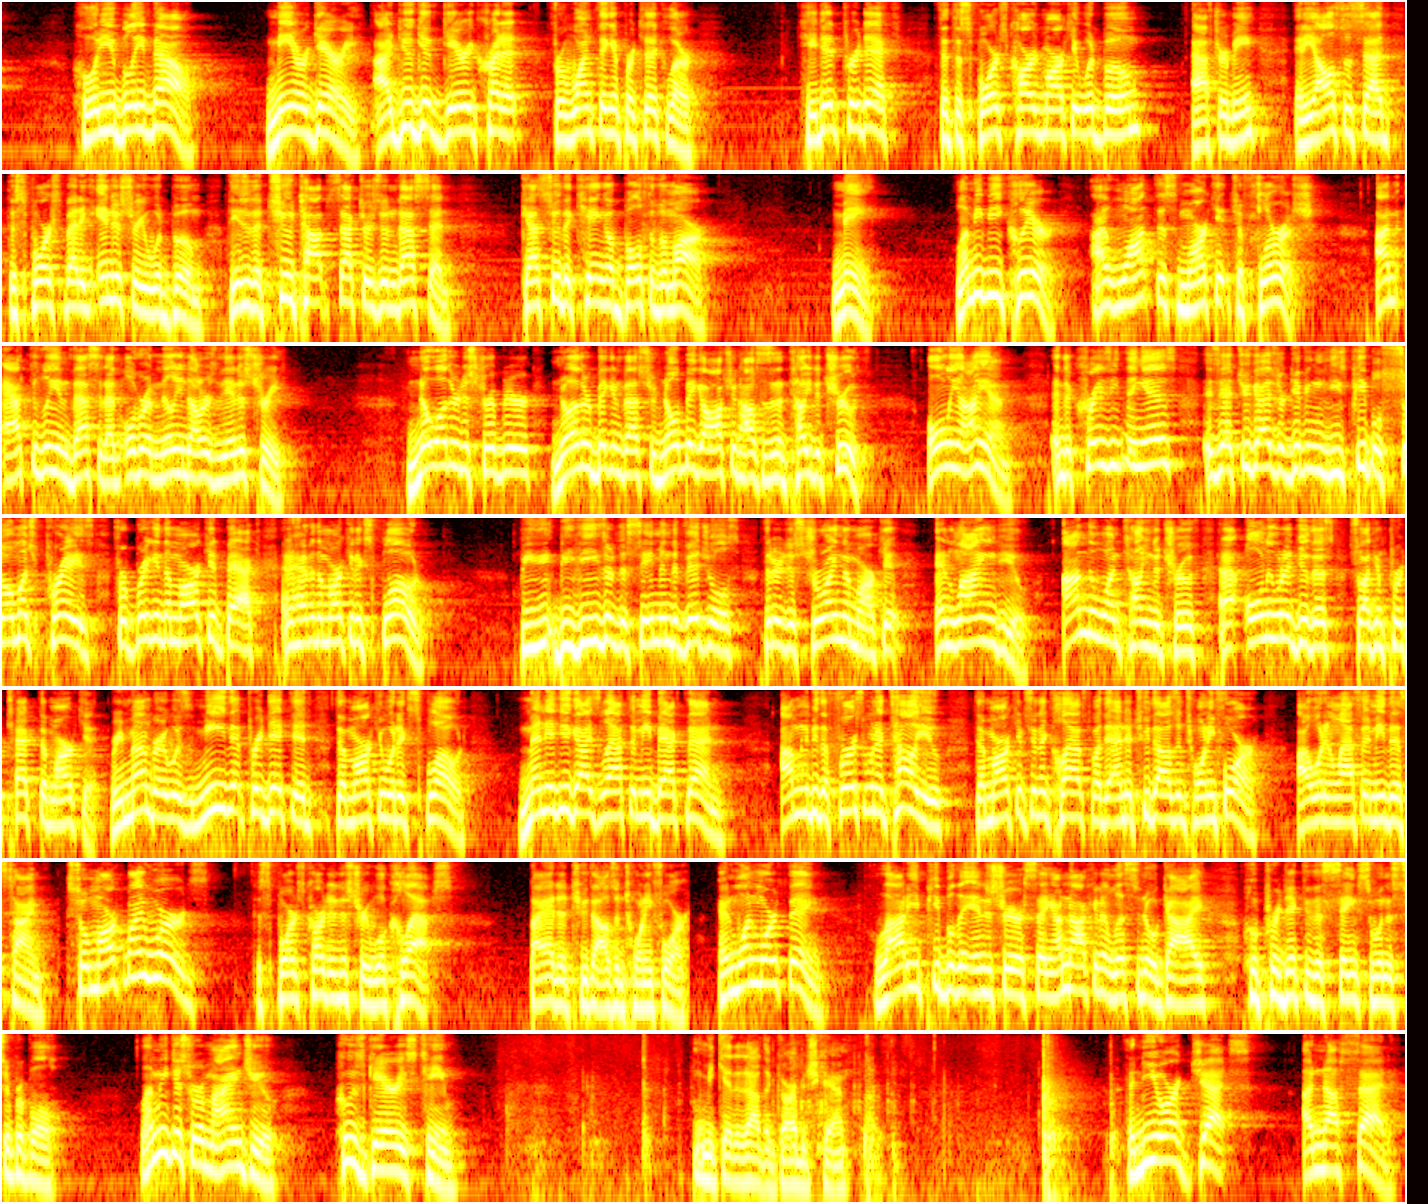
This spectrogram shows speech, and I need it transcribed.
Who do you believe now? Me or Gary? I do give Gary credit for one thing in particular. He did predict that the sports card market would boom after me, and he also said the sports betting industry would boom. These are the two top sectors to invest in. Guess who the king of both of them are? Me. Let me be clear. I want this market to flourish. I'm actively invested. I have over a million dollars in the industry. No other distributor, no other big investor, no big auction house is going to tell you the truth. Only I am. And the crazy thing is, is that you guys are giving these people so much praise for bringing the market back and having the market explode. Be, be, these are the same individuals that are destroying the market and lying to you. I'm the one telling the truth, and I only want to do this so I can protect the market. Remember, it was me that predicted the market would explode. Many of you guys laughed at me back then. I'm going to be the first one to tell you the market's going to collapse by the end of 2024. I wouldn't laugh at me this time. So mark my words, the sports card industry will collapse by the end of 2024. And one more thing. A lot of you people in the industry are saying, I'm not going to listen to a guy who predicted the Saints to win the Super Bowl. Let me just remind you, who's Gary's team? Let me get it out of the garbage can. The New York Jets, enough said.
